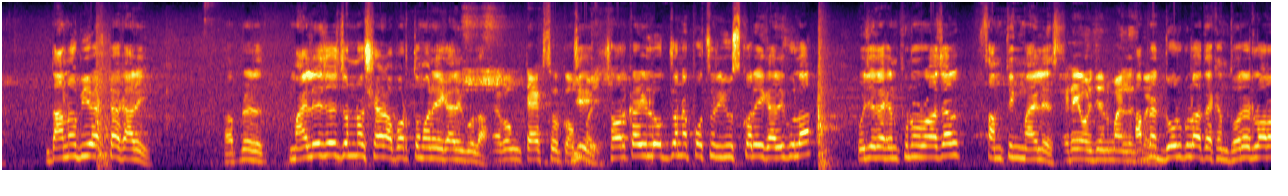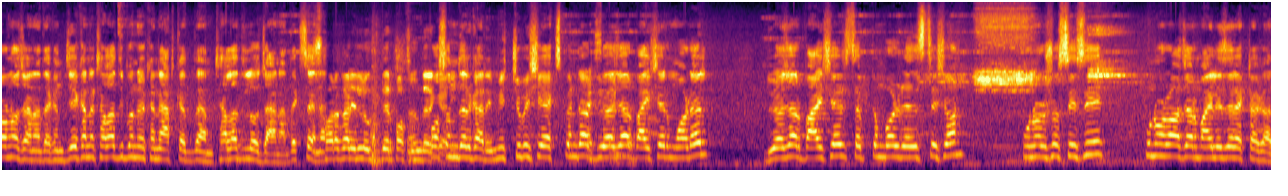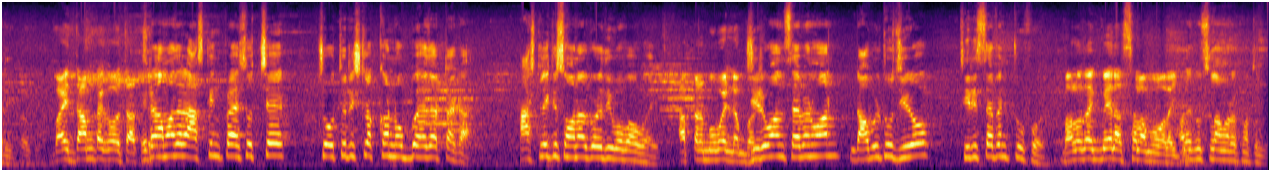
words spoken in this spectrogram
দানবীয় একটা গাড়ি। আপনার মাইলেজের জন্য সেরা বর্তমানে এই গাড়িগুলা। এবং ট্যাক্সও কম সরকারি লোকজনে প্রচুর ইউজ করে এই গাড়িগুলা। ওই যে দেখেন পনেরো হাজার সামথিং মাইলেজ এটাই অরিজিনাল মাইলেজ আপনার ডোরগুলো দেখেন ধরে লড়ানো যায় না। দেখেন যেখানে ঠেলা দিবেন ওখানে আটকে দেন। ঠেলা দিলেও যায় না দেখছেন? সরকারি লোকদের পছন্দের। পছন্দের গাড়ি। মিচ্ছুবিশি এক্সপেন্ডার দুই হাজার বাইশের মডেল দুই হাজার বাইশের সেপ্টেম্বর রেজিস্ট্রেশন পনেরোশো সিসি পনেরো হাজার মাইলেজের একটা গাড়ি. ভাই দামটা কত এটা আমাদের আস্কিং প্রাইস হচ্ছে চৌত্রিশ লক্ষ নব্বই হাজার টাকা। আসলে কিছু অনার করে দিব বাবু ভাই। আপনার mobile number zero one seven one double two zero three seven two four. ভালো থাকবেন আসসালামু আলাইকুম। ওয়ালাইকুম সালাম রহমতুল্লাহ।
